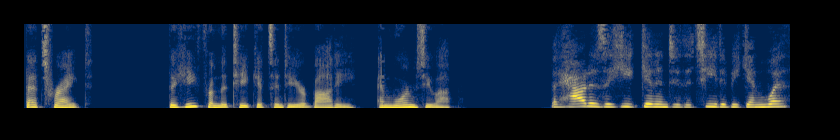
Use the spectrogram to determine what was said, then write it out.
That's right. The heat from the tea gets into your body, and warms you up. But how does the heat get into the tea to begin with?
